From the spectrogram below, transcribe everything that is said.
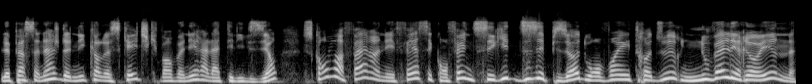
le personnage de Nicolas Cage qui va revenir à la télévision. Ce qu'on va faire, en effet, c'est qu'on fait une série de 10 épisodes où on va introduire une nouvelle héroïne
